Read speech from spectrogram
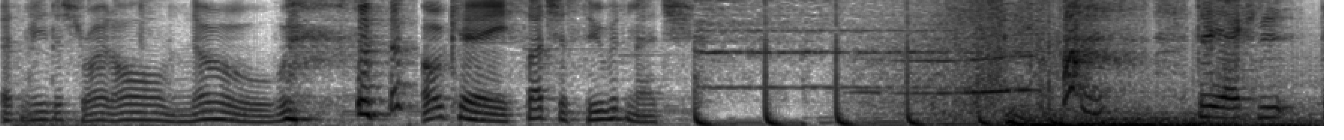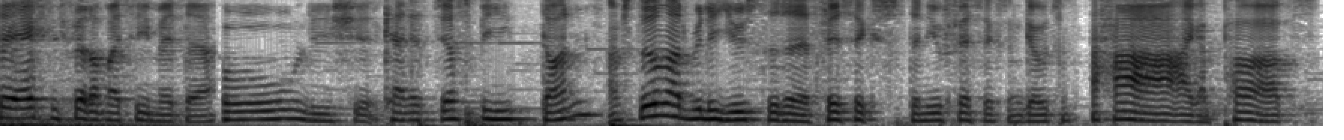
Let me destroy it all. No. okay, such a stupid match. they actually they actually fed up my teammate there. Holy shit. Can it just be done? I'm still not really used to the physics, the new physics in Gota. Haha, I got popped.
